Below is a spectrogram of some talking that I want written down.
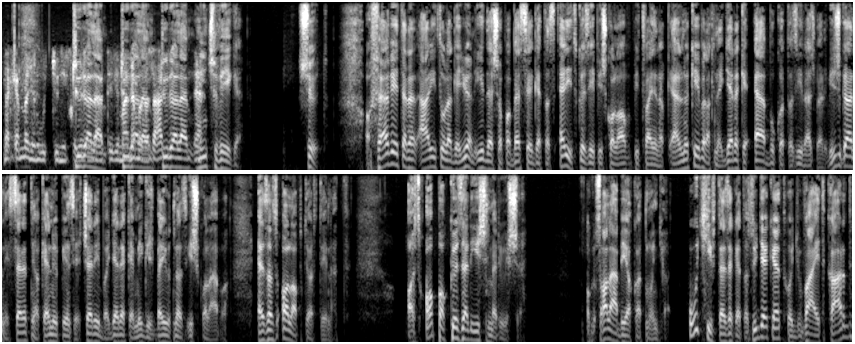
Nekem nagyon úgy tűnik, hogy türelem, türelem, türelem nincs vége. Sőt, a felvételen állítólag egy olyan édesapa beszélget az elit középiskola alapítványának elnökével, akinek gyereke elbukott az írásbeli vizsgán, és szeretné a kenőpénzét cserébe a gyereke mégis bejutna az iskolába. Ez az alaptörténet. Az apa közeli ismerőse. Az alábbiakat mondja. Úgy hívta ezeket az ügyeket, hogy white card,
